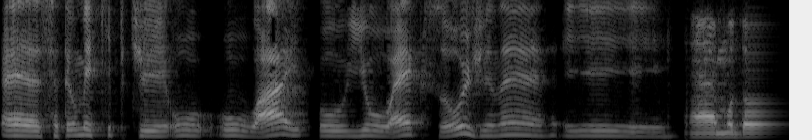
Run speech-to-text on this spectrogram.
é, você tem uma equipe de UI, o UX hoje, né? E é, mudou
